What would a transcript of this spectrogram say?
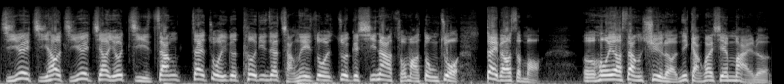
几月几号几月几号有几张在做一个特定在场内做做一个吸纳筹码动作，代表什么？而后要上去了，你赶快先买了。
